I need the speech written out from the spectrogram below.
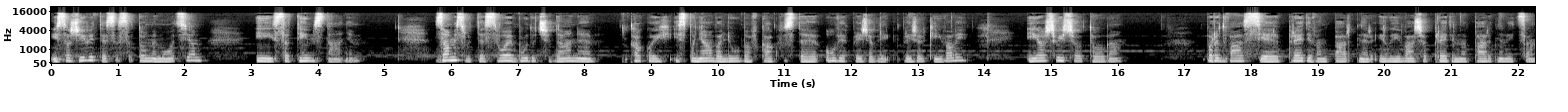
i saživite se sa tom emocijom i sa tim stanjem. Zamislite svoje buduće dane kako ih ispunjava ljubav kakvu ste uvijek priželjkivali i još više od toga. Pored vas je predivan partner ili vaša predivna partnerica.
